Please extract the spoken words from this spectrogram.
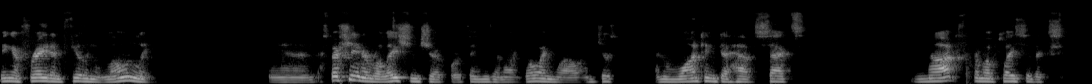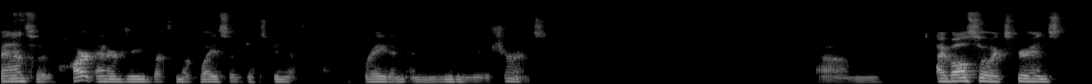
being afraid and feeling lonely, and especially in a relationship where things are not going well, and just and wanting to have sex, not from a place of expansive heart energy, but from a place of just being af- afraid and, and needing reassurance. Um, I've also experienced,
